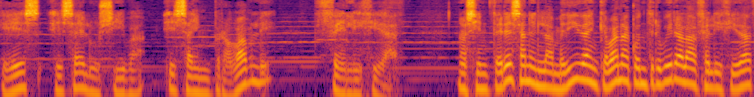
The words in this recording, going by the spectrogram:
que es esa elusiva, esa improbable felicidad nos interesan en la medida en que van a contribuir a la felicidad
